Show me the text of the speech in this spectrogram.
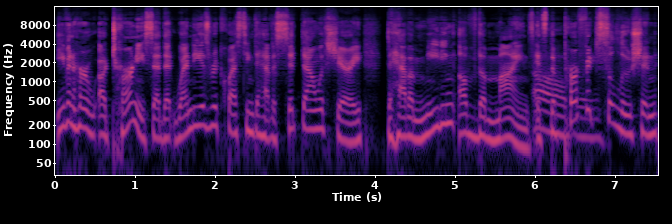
even her attorney said that Wendy is requesting to have a sit down with Sherri to have a meeting of the minds. It's the Oh, perfect boy. solution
